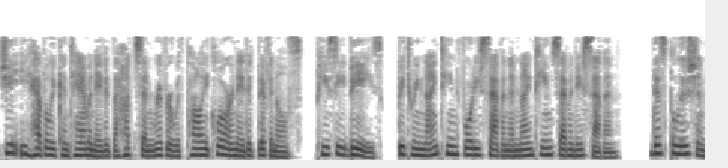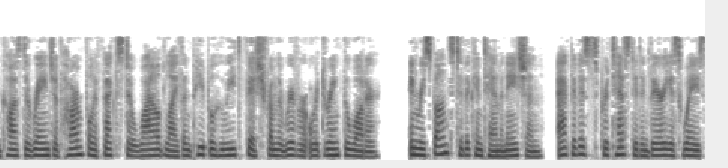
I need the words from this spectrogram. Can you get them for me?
GE heavily contaminated the Hudson River with polychlorinated biphenyls, PCBs, between 1947 and 1977. This pollution caused a range of harmful effects to wildlife and people who eat fish from the river or drink the water. In response to the contamination, activists protested in various ways.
